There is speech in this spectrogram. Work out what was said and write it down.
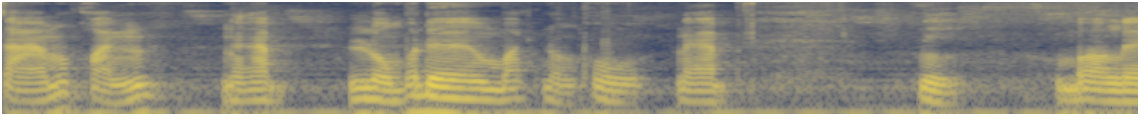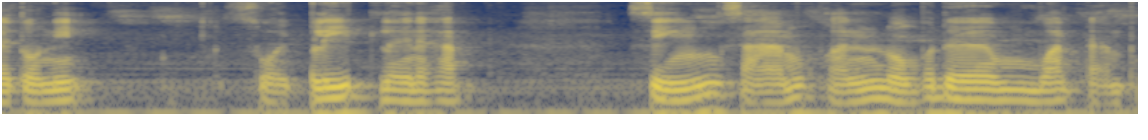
สามขวัญนะครับ หลวงพ่อเดิมวัดหนองโพนะครับ นี่ผมบอกเลยตัวนี้ สวยปรี๊ดเลยนะครับ สิงสามขวัญหลวงพ่อเดิม วัดหนามโพ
